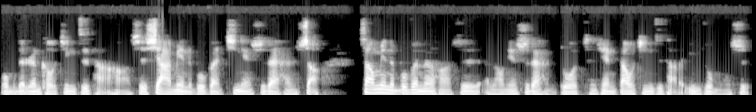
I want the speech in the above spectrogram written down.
我们的人口金字塔哈是下面的部分，青年世代很少。上面的部分呢，哈是老年世代很多，呈现倒金字塔的运作模式。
